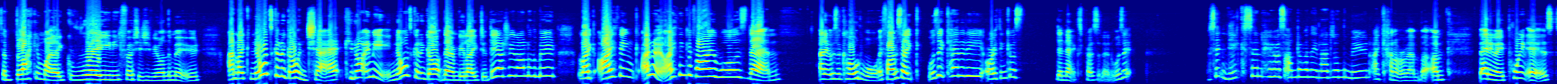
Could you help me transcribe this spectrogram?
some black and white, like, grainy footage of you on the moon. And, like, no one's gonna go and check. You know what I mean? No one's gonna go up there and be like, did they actually land on the moon? Like, I think, I don't know, I think if I was them and it was the Cold War, if I was like, was it Kennedy or I think it was the next president? Was it was it Nixon who it was under when they landed on the moon? I cannot remember. Um, but anyway, point is,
